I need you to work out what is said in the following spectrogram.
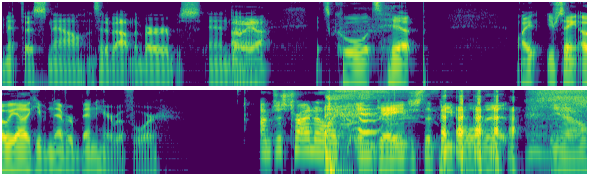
Memphis now, instead of out in the burbs. And Oh uh, yeah, it's cool. It's hip. Why you're saying? Oh yeah, like you've never been here before. I'm just trying to like engage the people that you know.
